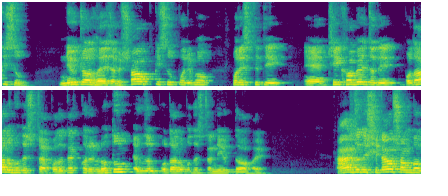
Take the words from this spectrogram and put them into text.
কিছু নিউট্রাল হয়ে যাবে। সব কিছু পরিস্থিতি ঠিক হবে যদি প্রধান উপদেষ্টা পদত্যাগ করে নতুন একজন প্রধান উপদেষ্টা নিয়োগ দেওয়া হয়। আর যদি সেটাও সম্ভব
